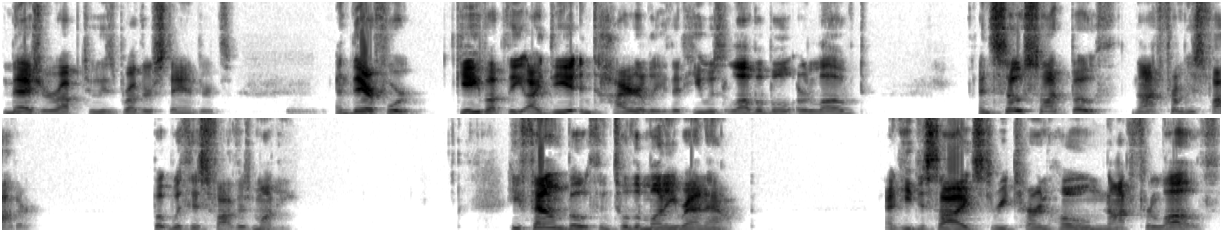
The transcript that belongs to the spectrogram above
measure up to his brother's standards, and therefore gave up the idea entirely that he was lovable or loved, and so sought both, not from his father, but with his father's money. He found both until the money ran out, and he decides to return home not for love,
